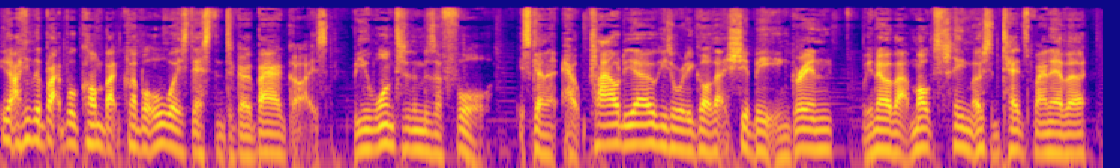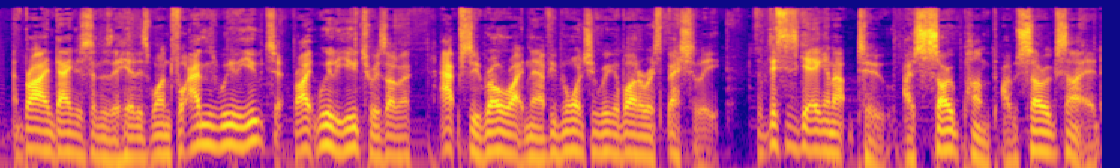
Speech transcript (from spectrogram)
you know, I think the Blackpool Combat Club are always destined to go bad guys, but you wanted them as a four. It's going to help Claudio. He's already got that shib eating grin. We know about Moxley, most intense man ever. And Bryan Danielson as a heel is wonderful. And Wheeler Yuta, right? Wheeler Yuta is on an absolute roll right now, if you've been watching Ring of Honor especially. So this is getting an up to. I'm so pumped. I'm so excited.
